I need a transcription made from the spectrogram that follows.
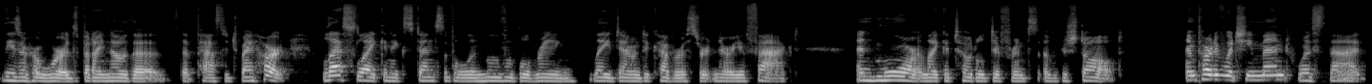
these are her words but i know the the passage by heart less like an extensible and movable ring laid down to cover a certain area of fact and more like a total difference of gestalt. And part of what she meant was that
